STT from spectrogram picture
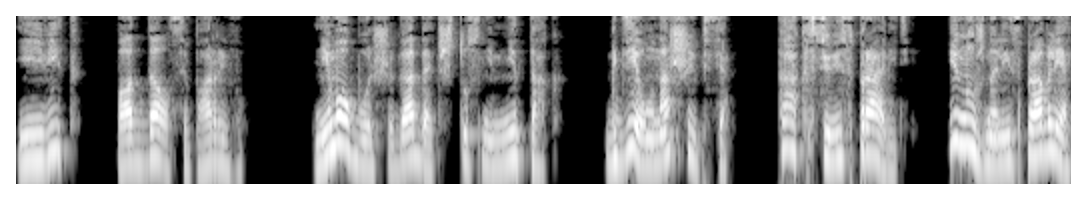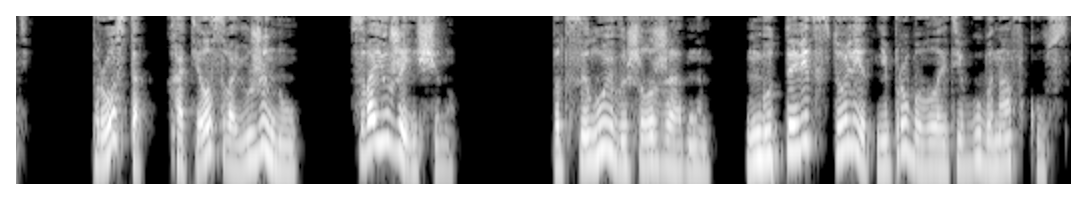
И вид поддался порыву. Не мог больше гадать, что с ним не так, где он ошибся, как все исправить и нужно ли исправлять. Просто хотел свою жену, свою женщину. Поцелуй вышел жадным, будто вид сто лет не пробовала эти губы на вкус.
